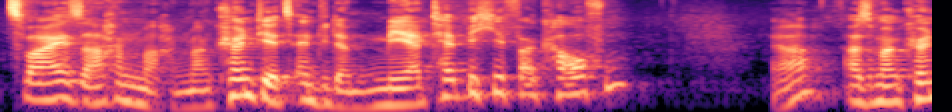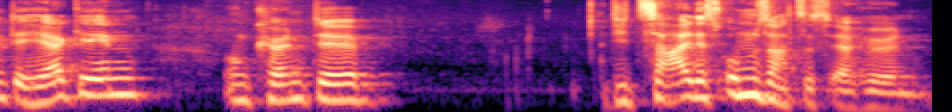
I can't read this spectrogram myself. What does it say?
zwei Sachen machen. Man könnte jetzt entweder mehr Teppiche verkaufen, ja, also man könnte hergehen und könnte die Zahl des Umsatzes erhöhen.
